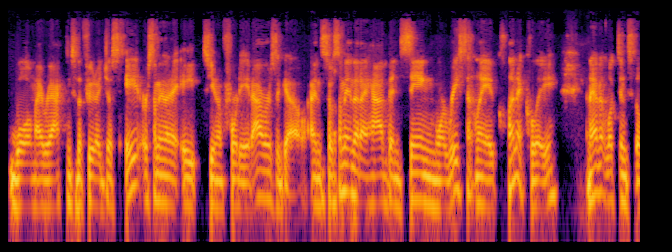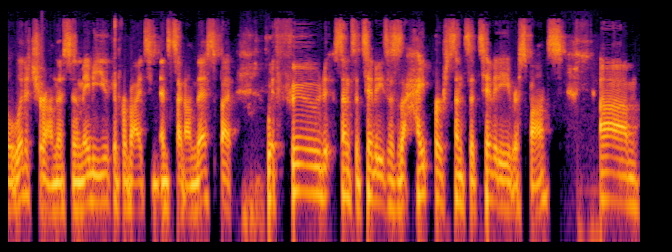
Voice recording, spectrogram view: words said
well, am I reacting to the food I just ate or something that I ate, you know, 48 hours ago? And so something that I have been seeing more recently clinically, and I haven't looked into the literature on this, and maybe you could provide some insight on this, but with food sensitivities, this is a hypersensitivity response. Um,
